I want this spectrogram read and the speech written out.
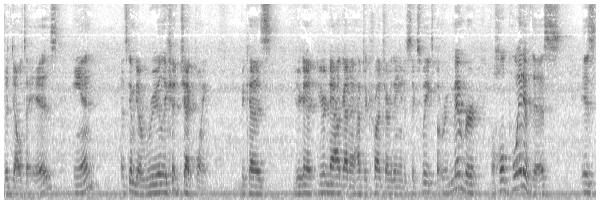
the delta is, and it's going to be a really good checkpoint because you're gonna you're now gonna have to crunch everything into six weeks. But remember, the whole point of this is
